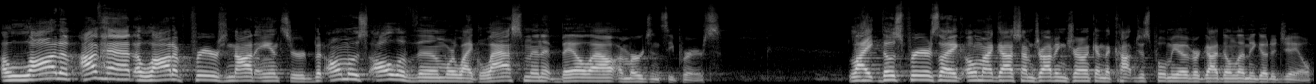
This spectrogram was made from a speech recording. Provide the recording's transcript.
a lot of, I've had a lot of prayers not answered, but almost all of them were like last minute bailout emergency prayers. Like those prayers, like, oh my gosh, I'm driving drunk and the cop just pulled me over, God, don't let me go to jail.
